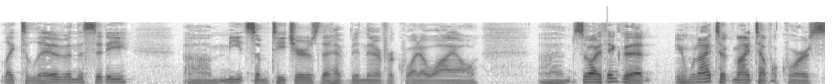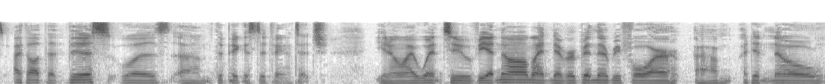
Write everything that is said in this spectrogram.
like to live in the city, um, meet some teachers that have been there for quite a while. Um, so I think that you know, when I took my TEFL course, I thought that this was um, the biggest advantage. You know, I went to Vietnam. I'd never been there before. Um, I didn't know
